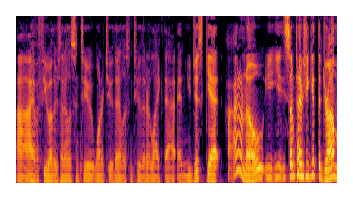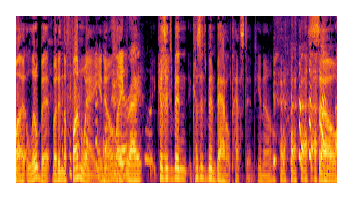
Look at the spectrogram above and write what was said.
Uh, I have a few others that I listen to, one or two that I listen to that are like that, and you just get, I don't know, you, you, sometimes you get the drama a little bit, but in the fun way, you know, like right. because it's been because it's been battle tested, you know. so,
